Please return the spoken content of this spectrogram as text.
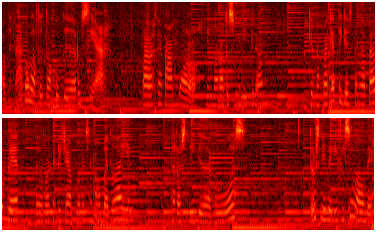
obat apa waktu itu aku gerus ya? Paracetamol 500 mg kita pakai tiga setengah tablet lalu nanti dicampurin sama obat lain. Terus digerus terus dibagi visual deh.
